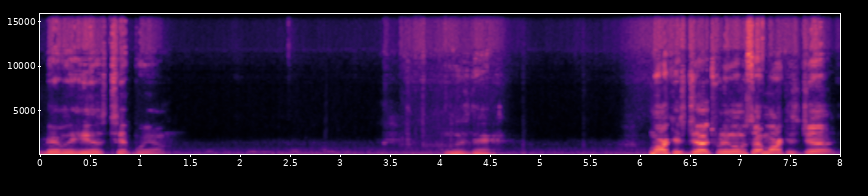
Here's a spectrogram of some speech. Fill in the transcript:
Beverly Hills Tipwell. Who is that? Marcus Judd 21. What's up, Marcus Judd?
